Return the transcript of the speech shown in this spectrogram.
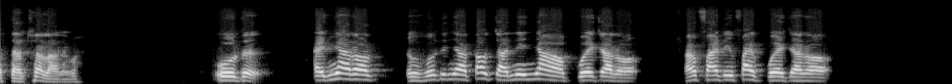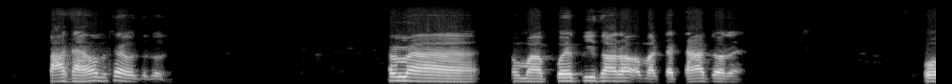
အတန်ထွက်လာတယ်ကွာဟိုတဲ့အညတော့ဟိုတညတောက်ကြနေညပွဲကြတော့55ပွဲကြတော့ ဘာတန်မှမထွက်ဘူးသူတို့အမအမပွဲပြီးသွားတော့အမတက်တာပြောတယ်ဟို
